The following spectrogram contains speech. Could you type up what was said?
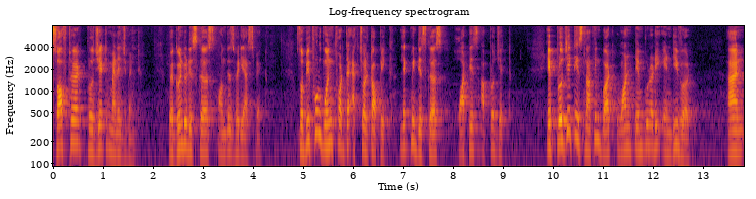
software project management. We are going to discuss on this very aspect. So before going for the actual topic, let me discuss what is a project. A project is nothing but one temporary endeavor and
